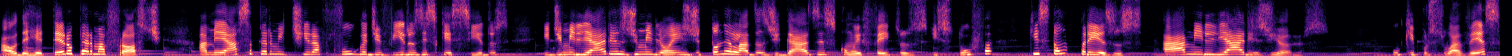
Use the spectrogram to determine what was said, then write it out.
Ao derreter o permafrost, ameaça permitir a fuga de vírus esquecidos e de milhares de milhões de toneladas de gases com efeitos estufa que estão presos há milhares de anos o que, por sua vez,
